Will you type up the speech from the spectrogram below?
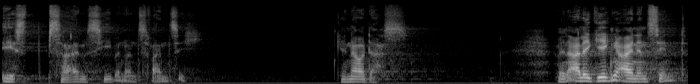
ist Psalm 27. Genau das. Wenn alle gegen einen sind,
